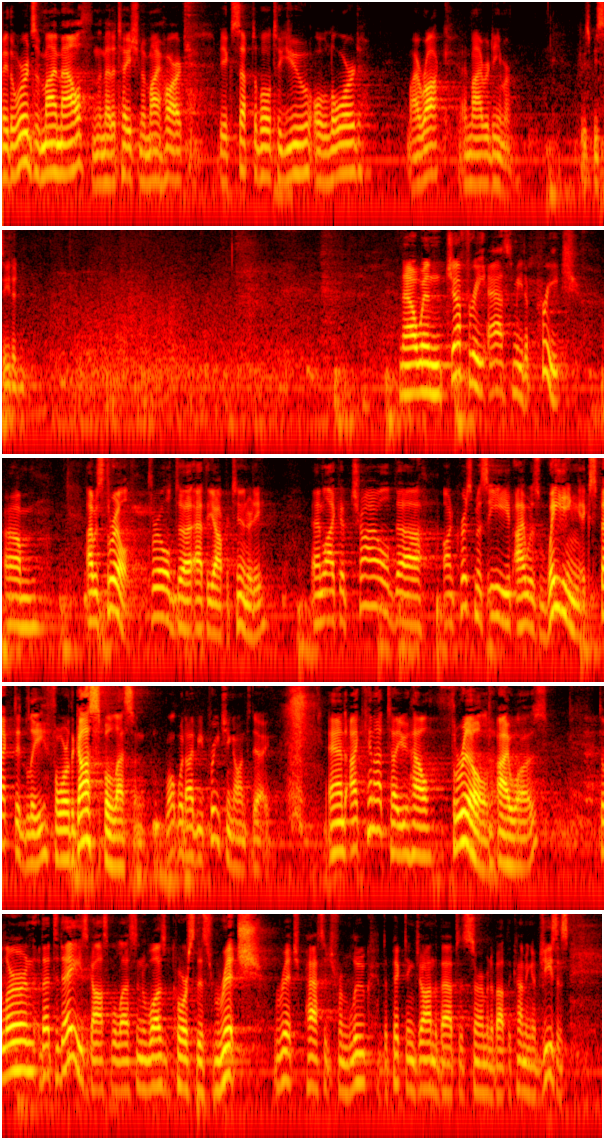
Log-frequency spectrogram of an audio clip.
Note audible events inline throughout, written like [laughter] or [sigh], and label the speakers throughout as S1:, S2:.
S1: May the words of my mouth and the meditation of my heart be acceptable to you, O Lord, my rock and my redeemer. Please be seated. Now, when Jeffrey asked me to preach, um, I was thrilled, thrilled uh, at the opportunity. And like a child uh, on Christmas Eve, I was waiting expectedly for the gospel lesson. What would I be preaching on today? And I cannot tell you how thrilled I was to learn that today's gospel lesson was, of course, this rich, rich passage from Luke depicting John the Baptist's sermon about the coming of Jesus.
